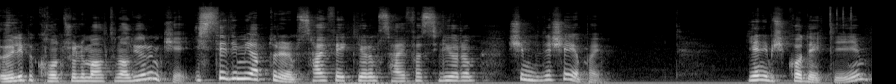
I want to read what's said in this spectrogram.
öyle bir kontrolüm altına alıyorum ki istediğimi yaptırıyorum. Sayfa ekliyorum, sayfa siliyorum. Şimdi de şey yapayım. Yeni bir kod ekleyeyim.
